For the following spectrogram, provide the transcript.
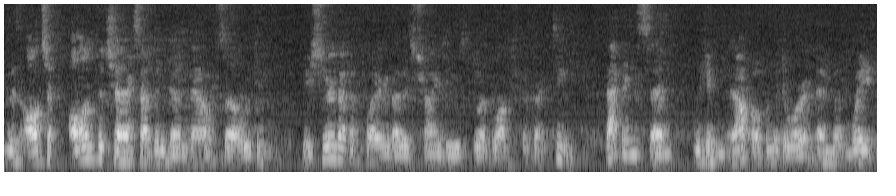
with all all of the checks have been done now, so we can be sure that the player that is trying to use blood belongs to the correct team. That being said, we can now open the door and then wait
